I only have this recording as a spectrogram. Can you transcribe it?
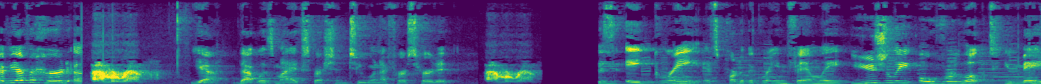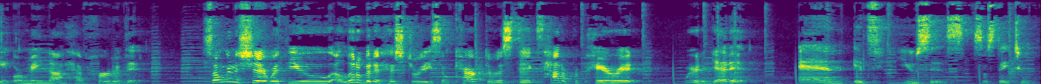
Have you ever heard of Amaranth. Yeah, that was my expression too when I first heard it. Amaranth. Is a grain. It's part of the grain family, usually overlooked. You may or may not have heard of it. So I'm gonna share with you a little bit of history, some characteristics, how to prepare it, where to get it, and its uses. So stay tuned.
